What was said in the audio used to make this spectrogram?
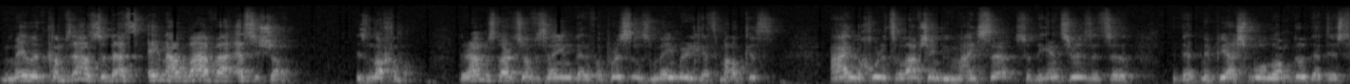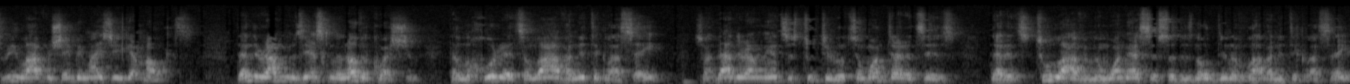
Mele it comes out, so that's ein lava esisham is nachamo. The Ram starts off saying that if a person's maimer, he gets malchus. I lechur it's a lav shem b'maisa. So the answer is it's a that mepia shmuel lomdu that there's three lav shem b'maisa you get malchus. Then the Ram is asking another question that lechur it's a lav hanitik lasei. So that the Ram answers two tiruts, and one teretz is that it's two lavim and one essa, so there's no din of lav anitik lasei.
